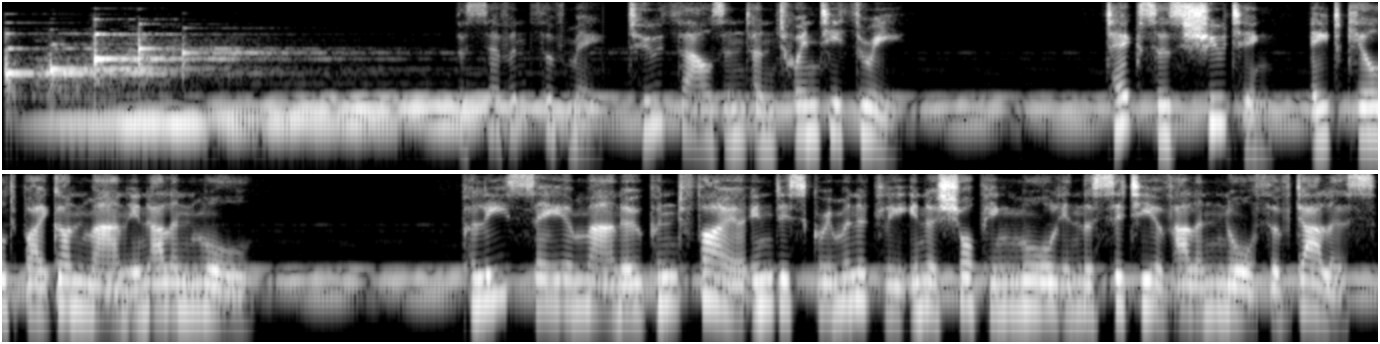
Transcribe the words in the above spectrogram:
The 7th of May, 2023. Texas shooting, 8 killed by gunman in Allen Mall. Police say a man opened fire indiscriminately in a shopping mall in the city of Allen north of Dallas.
